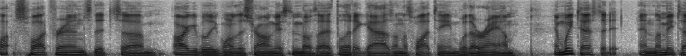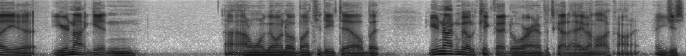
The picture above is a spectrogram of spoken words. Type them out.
my SWAT, friends that's um, arguably one of the strongest and most athletic guys on the SWAT team with a RAM, and we tested it. And let me tell you, you're not getting. I don't want to go into a bunch of detail, but you're not going to be able to kick that door in if it's got a Haven lock on it. You just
